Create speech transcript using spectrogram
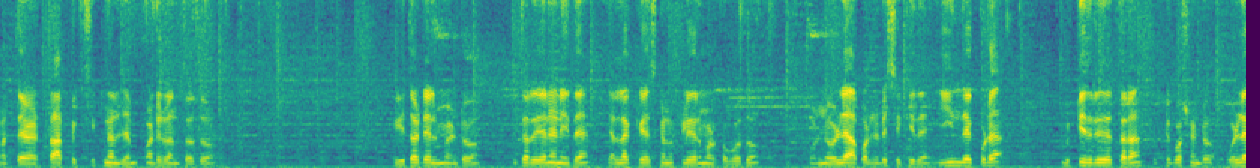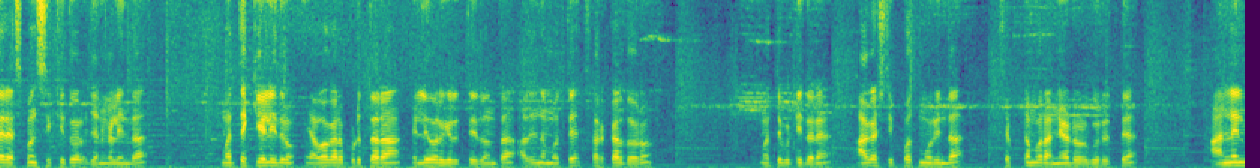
ಮತ್ತು ಟ್ರಾಫಿಕ್ ಸಿಗ್ನಲ್ ಜಂಪ್ ಮಾಡಿರೋಂಥದ್ದು. ವಿತೌಟ್ ಹೆಲ್ಮೆಟು ಈ ಥರ ಏನೇನಿದೆ ಎಲ್ಲ ಕೇಸ್ಗಳನ್ನು ಕ್ಲಿಯರ್ ಮಾಡ್ಕೋಬೋದು. ಒಂದು ಒಳ್ಳೆ ಆಪರ್ಚುನಿಟಿ ಸಿಕ್ಕಿದೆ. ಈ ಹಿಂದೆ ಕೂಡ ಬಿಟ್ಟಿದ್ರು ಇದೇ ಥರ ಫಿಫ್ಟಿ ಪರ್ಸೆಂಟು ಒಳ್ಳೆ ರೆಸ್ಪಾನ್ಸ್ ಸಿಕ್ಕಿತ್ತು ಜನಗಳಿಂದ. ಮತ್ತೆ ಕೇಳಿದರು ಯಾವಾಗಾರು ಬಿಡ್ತಾರಾ ಎಲ್ಲಿವರೆಗೆ ಇರುತ್ತೆ ಇದು ಅಂತ. ಅದರಿಂದ ಮತ್ತೆ ಸರ್ಕಾರದವರು ಮತ್ತೆ ಬಿಟ್ಟಿದ್ದಾರೆ. ಆಗಸ್ಟ್ ಇಪ್ಪತ್ತ್ಮೂರಿಂದ ಸೆಪ್ಟೆಂಬರ್ ಹನ್ನೆರಡುವರೆಗೂ ಇರುತ್ತೆ. ಆನ್ಲೈನ್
